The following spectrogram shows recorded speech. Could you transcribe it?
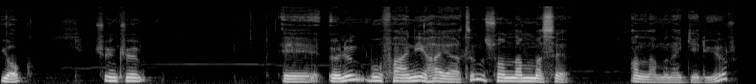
yok. Çünkü e, ölüm bu fani hayatın sonlanması anlamına geliyor.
